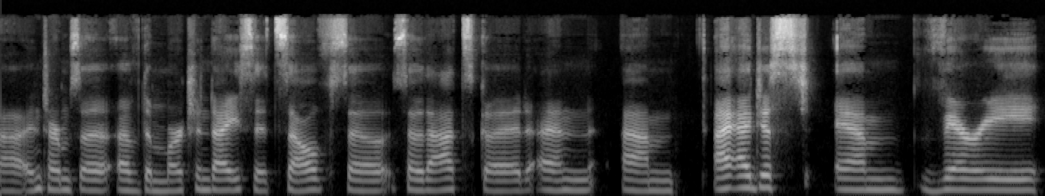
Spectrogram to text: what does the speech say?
uh, in terms of, of the merchandise itself. So so that's good. And um, I, I just am very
